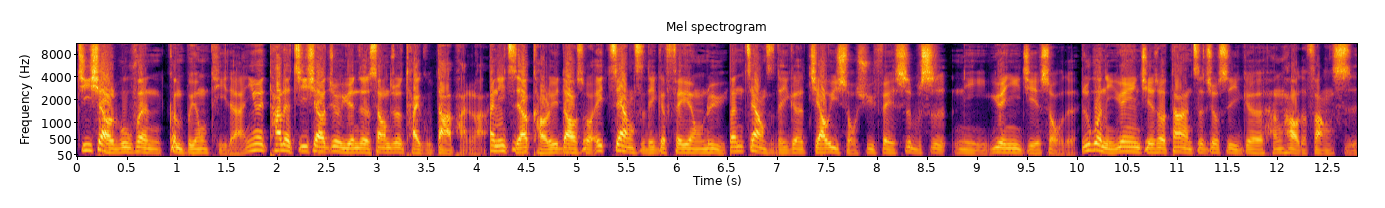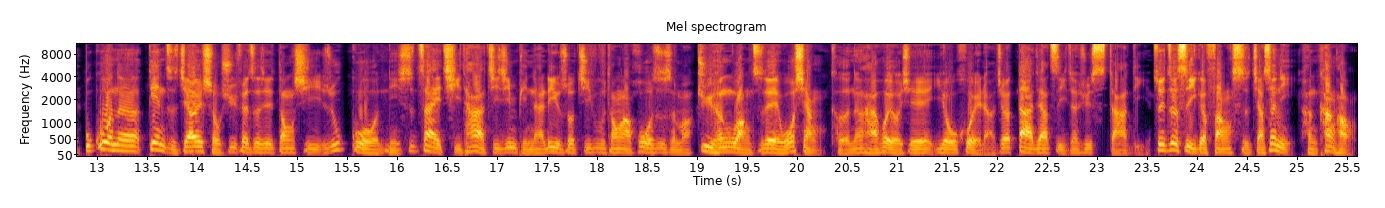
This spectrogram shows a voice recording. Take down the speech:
绩效的部分更不用提了，因为它的绩效就原则上就是台股大盘啦。那你只要考虑到说，诶，这样子的一个费用率跟这样子的一个交易手续费，是不是你愿意接受的？如果你愿意接受，当然这就是一个很好的方式。不过呢，电子交易手续费这些东西，如果你是在其他的基金平台，例如说基富通啊，或者是什么巨亨网之类，我想可能还会有一些优惠啦，就要大家自己再去 study。所以这是一个方式。假设你很看好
